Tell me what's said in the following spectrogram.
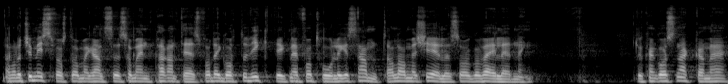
Nå må du ikke misforstå meg altså som en parentes, for det er godt og viktig med fortrolige samtaler med sjelesorg og veiledning. Du kan gå og snakke med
